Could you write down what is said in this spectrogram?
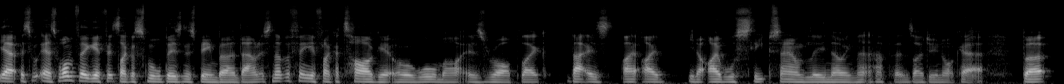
yeah, it's it's one thing if it's like a small business being burned down. It's another thing if like a Target or a Walmart is robbed. Like that is I I you know I will sleep soundly knowing that happens. I do not care. But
